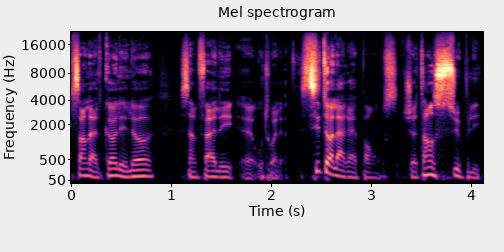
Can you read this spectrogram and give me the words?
sans l'alcool. Et là, ça me fait aller euh, aux toilettes. Si tu as la réponse, je t'en supplie,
